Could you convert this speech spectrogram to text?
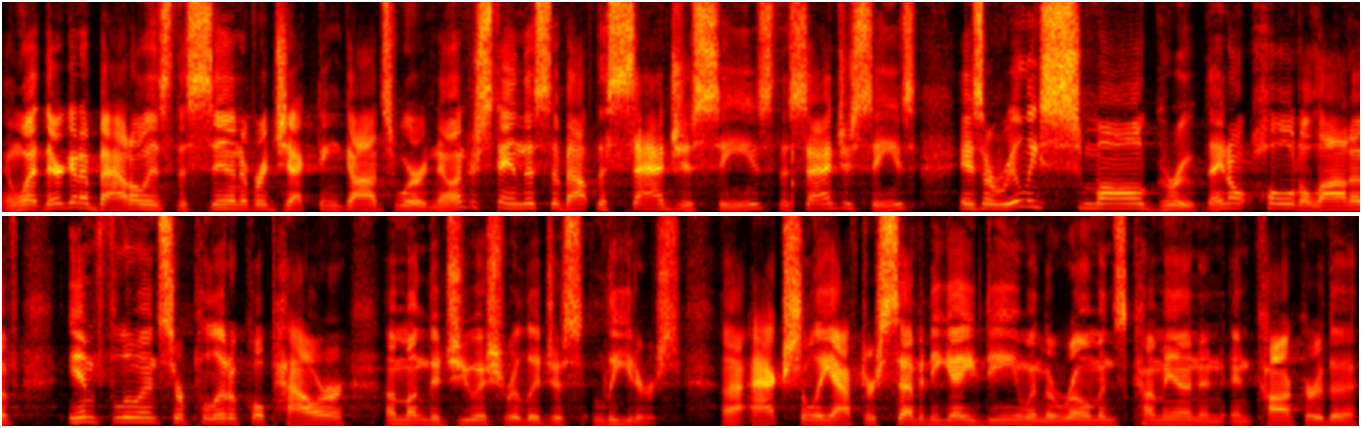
And what they're going to battle is the sin of rejecting God's word. Now, understand this about the Sadducees. The Sadducees is a really small group. They don't hold a lot of influence or political power among the Jewish religious leaders. Uh, actually, after 70 AD, when the Romans come in and, and conquer the,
